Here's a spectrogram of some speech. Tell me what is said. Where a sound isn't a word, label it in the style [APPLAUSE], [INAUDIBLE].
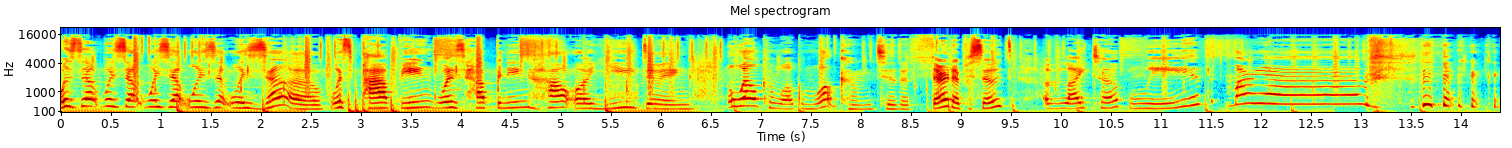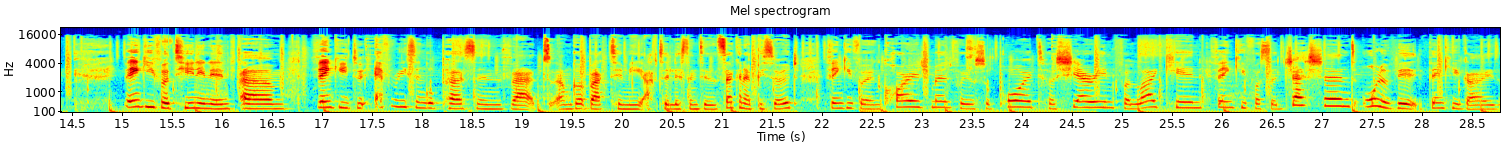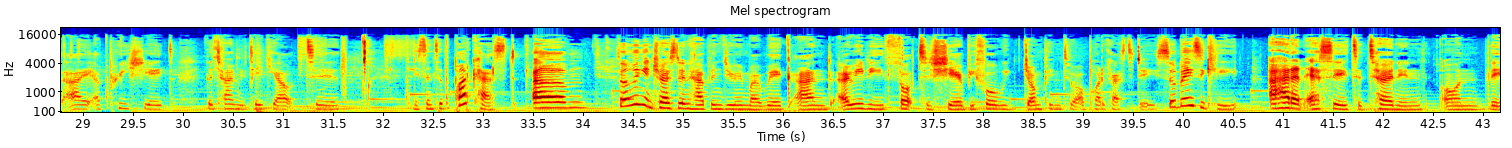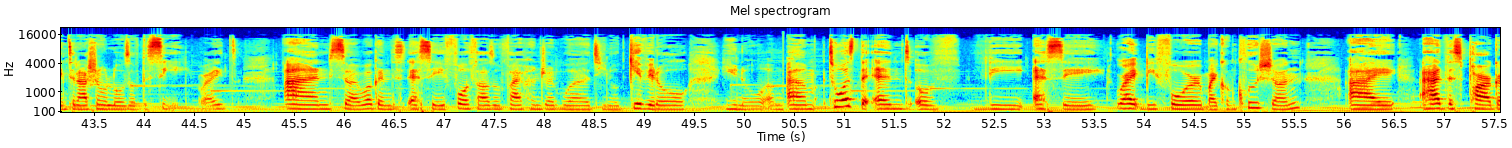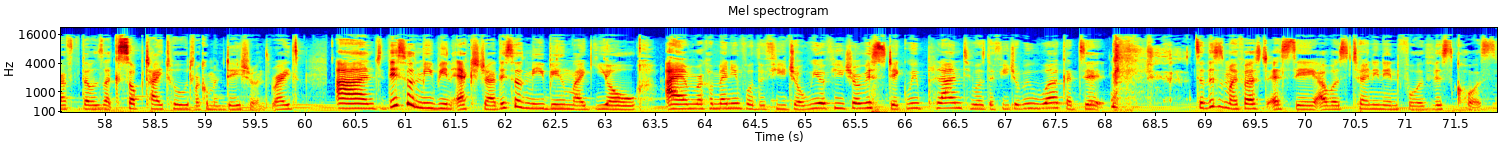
What's up? What's up? What's up? What's up? What's up? What's popping? What's happening? How are you doing? Welcome, welcome, welcome to the third episode of Light Up with Mariam. [LAUGHS] thank you for tuning in. Um, thank you to every single person that um, got back to me after listening to the second episode. Thank you for encouragement, for your support, for sharing, for liking. Thank you for suggestions, all of it. Thank you guys. I appreciate the time you take out to listen to the podcast. Um, something interesting happened during my week, and I really thought to share before we jump into our podcast today. So basically, I had an essay to turn in on the international laws of the sea, right? And so I work on this essay, 4,500 words, you know, give it all, you know. Um, um, towards the end of the essay, right before my conclusion, I, I had this paragraph that was like subtitled recommendations, right? And this was me being extra. This was me being like, yo, I am recommending for the future. We are futuristic. We plan towards the future. We work at it. [LAUGHS] so this is my first essay I was turning in for this course.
